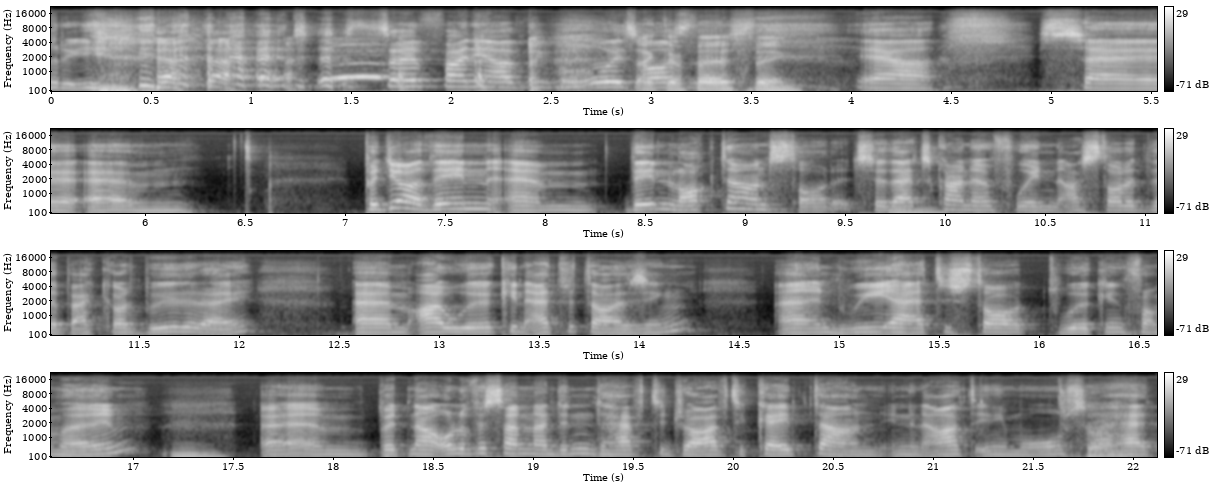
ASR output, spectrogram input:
it's so funny how people always it's like the ask that first thing yeah. So, um, but yeah, then um, then lockdown started. So that's kind of when I started the backyard boerdery. Um, I work in advertising, and we had to start working from home. Um, but now all of a sudden, I didn't have to drive to Cape Town in and out anymore. So I had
